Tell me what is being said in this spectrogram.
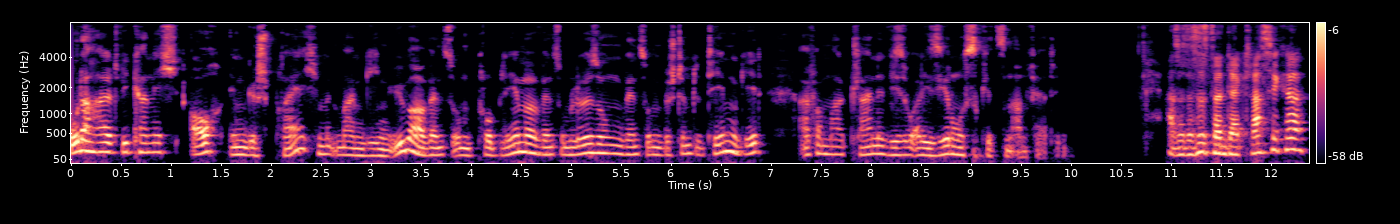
Oder halt, wie kann ich auch im Gespräch mit meinem Gegenüber, wenn es um Probleme, wenn es um Lösungen, wenn es um bestimmte Themen geht, einfach mal kleine Visualisierungsskizzen anfertigen. Also das ist dann der Klassiker,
